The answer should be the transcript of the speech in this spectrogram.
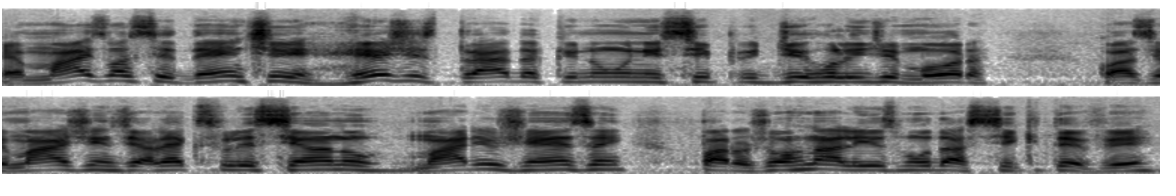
É mais um acidente registrado aqui no município de Rolim de Moura. Com as imagens de Alex Feliciano, Mário Genzen, para o jornalismo da SIC TV.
